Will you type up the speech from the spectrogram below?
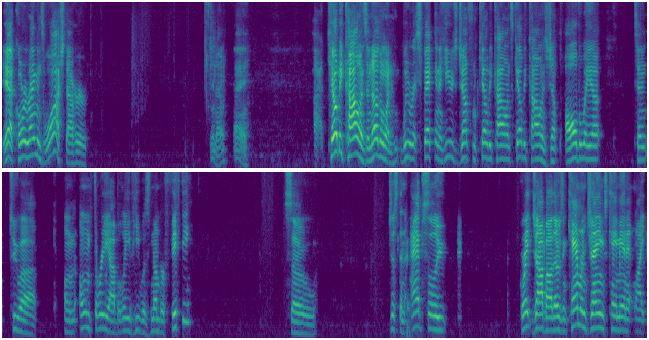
Yeah, Corey Raymond's washed. I heard. You know, hey. Uh, Kelby Collins, another one. We were expecting a huge jump from Kelby Collins. Kelby Collins jumped all the way up to to uh on on three. I believe he was number fifty. So, just an absolute great job by those. And Cameron James came in at like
